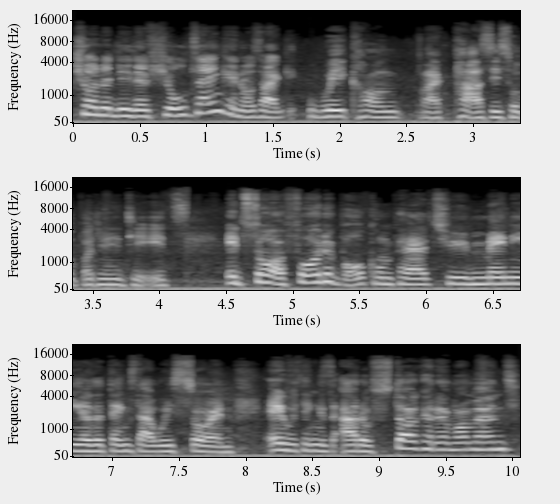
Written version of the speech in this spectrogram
200 liter fuel tank and it was like we can't like pass this opportunity. It's it's so affordable compared to many other things that we saw and everything is out of stock at the moment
